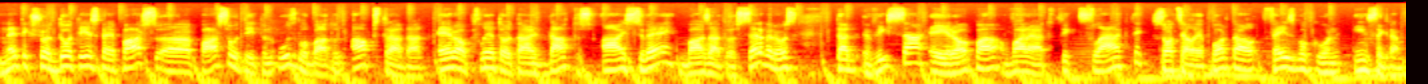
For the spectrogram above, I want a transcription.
netikšot dot iespēju pārs, pārsūtīt, un uzglabāt un apstrādāt Eiropas lietotāju datus ASV bāzētos serveros, tad visā Eiropā varētu tikt slēgti sociālajie portāli Facebook un Instagram.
